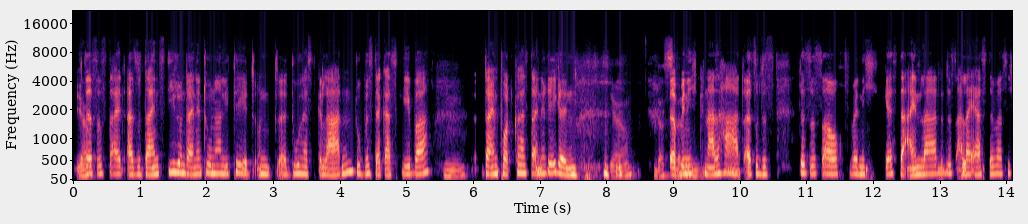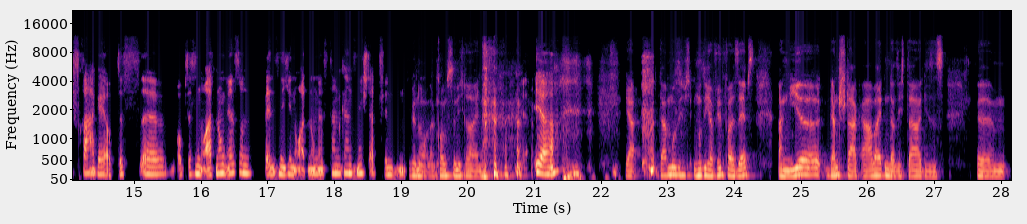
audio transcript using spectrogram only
ja. das ist dein, also dein Stil und deine Tonalität. Und äh, du hast geladen, du bist der Gastgeber, hm. dein Podcast, deine Regeln. Ja. Das, da bin ich knallhart. Also das, das ist auch, wenn ich Gäste einlade, das allererste, was ich frage, ob das, äh, ob das in Ordnung ist. Und wenn es nicht in Ordnung ist, dann kann es nicht stattfinden. Genau, dann kommst du nicht rein. ja. Ja, da muss ich, muss ich auf jeden Fall selbst an mir ganz stark arbeiten, dass ich da dieses ähm,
